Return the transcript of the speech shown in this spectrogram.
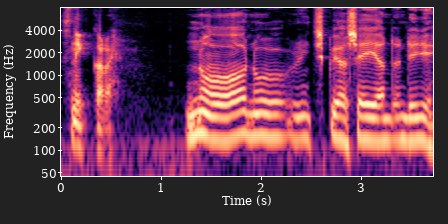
snickare? Nå, no, inte skulle jag säga. De,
